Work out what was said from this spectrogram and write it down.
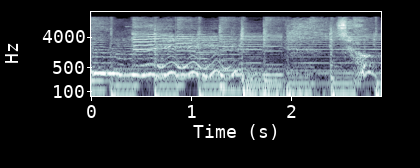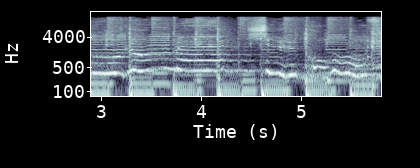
눈을 저구름에 싣고서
